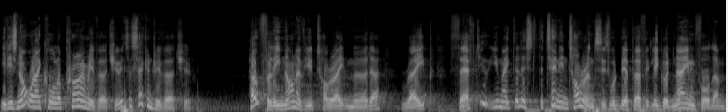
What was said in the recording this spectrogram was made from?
It is not what I call a primary virtue, it's a secondary virtue. Hopefully, none of you tolerate murder, rape, theft. You, you make the list. The 10 intolerances would be a perfectly good name for them.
